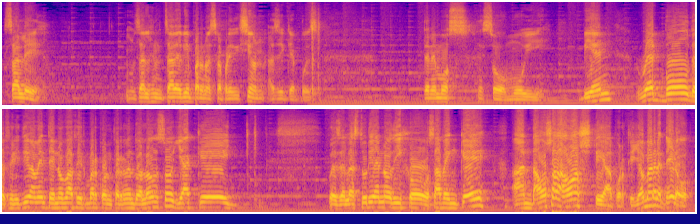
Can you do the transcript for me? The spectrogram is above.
sale, sale, sale bien para nuestra predicción, así que pues tenemos eso muy bien. Red Bull definitivamente no va a firmar con Fernando Alonso, ya que pues el asturiano dijo, ¿saben qué? Andaos a la hostia, porque yo me retiro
